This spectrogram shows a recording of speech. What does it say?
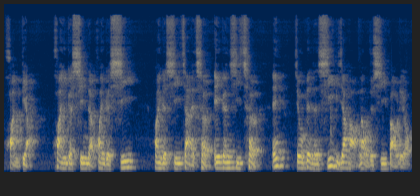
换掉。换一个新的，换一个 C，换一个 C 再来测 A 跟 C 测，哎，结果变成 C 比较好，那我就 C 保留。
